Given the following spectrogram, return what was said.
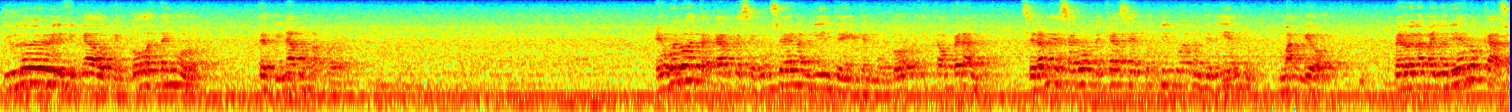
Y una vez verificado que todo está en orden, terminamos la prueba. Es bueno destacar que según sea el ambiente en que el motor está operando, será necesario aplicar ciertos tipos de mantenimiento más que otros. Pero en la mayoría de los casos,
